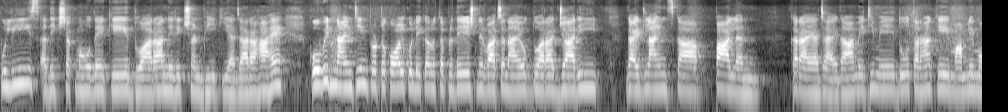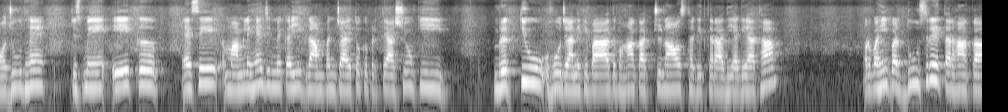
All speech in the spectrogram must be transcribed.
पुलिस अधीक्षक महोदय के द्वारा निरीक्षण भी किया जा रहा है। कोविड 19 प्रोटोकॉल को लेकर उत्तर प्रदेश निर्वाचन आयोग द्वारा जारी गाइडलाइंस का पालन कराया जाएगा। अमेठी में दो तरह के मामले मौजूद हैं, जिसमें एक ऐसे मामले हैं जिनमें कई ग्राम पंचायतों के प्रत्याशियों की मृत्यु हो जाने के बाद वहाँ का चुनाव स्थगित करा दिया गया था। और वहीं पर दूसरे तरह का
